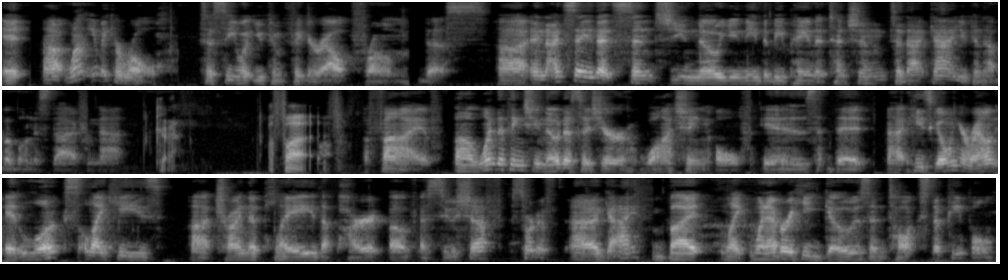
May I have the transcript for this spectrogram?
It, uh, why don't you make a roll to see what you can figure out from this? Uh, and I'd say that since you know you need to be paying attention to that guy, you can have a bonus die from that. Okay. A five. A five. Uh, one of the things you notice as you're watching Ulf is that uh, he's going around. It looks like he's uh, trying to play the part of a sous chef sort of uh, guy, but like whenever he goes and talks to people.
